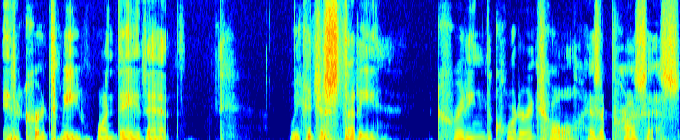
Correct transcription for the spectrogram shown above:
it occurred to me one day that we could just study creating the quarter inch hole as a process.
